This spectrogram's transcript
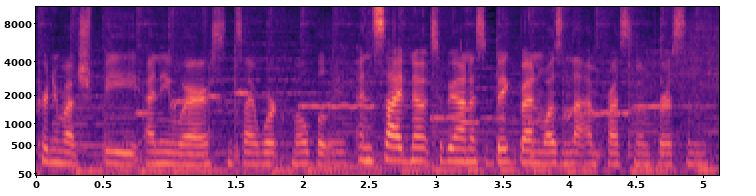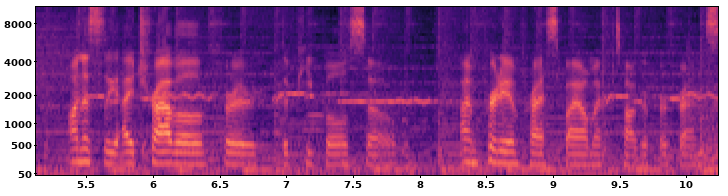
pretty much be anywhere since I work mobily. And side note, to be honest, Big Ben wasn't that impressive in person. Honestly, I travel for the people, so I'm pretty impressed by all my photographer friends.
